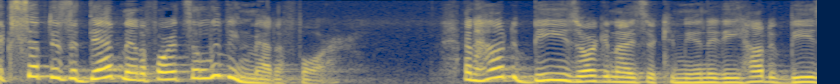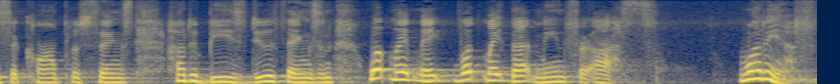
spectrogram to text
Except as a dead metaphor, it's a living metaphor. And how do bees organize their community? How do bees accomplish things? How do bees do things? And what might, make, what might that mean for us? What if?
